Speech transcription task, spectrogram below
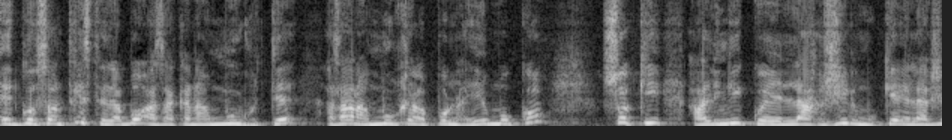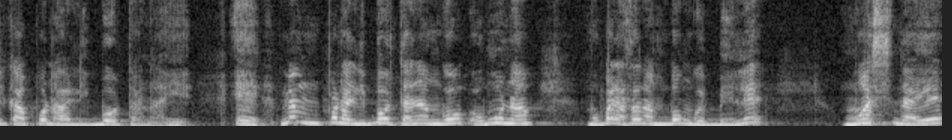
égocentriste d'abord, azaka na amour te, azaka na amour kaka mpona ye moko, soki alingi ko élargir muke, élargir kaka mpona libota na ye. Et même mpona libota yango, omona, mobali aza na mbongo ebele, mwasi na ye,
